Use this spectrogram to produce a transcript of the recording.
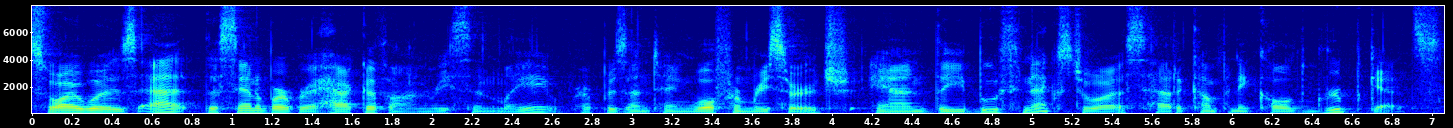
So I was at the Santa Barbara Hackathon recently representing Wolfram Research, and the booth next to us had a company called GroupGets,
